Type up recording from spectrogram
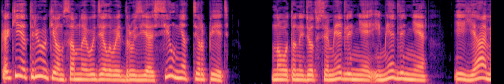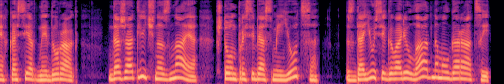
«Какие трюки он со мной выделывает, друзья, сил нет терпеть. Но вот он идет все медленнее и медленнее, и я, мягкосердный дурак, даже отлично зная, что он про себя смеется, сдаюсь и говорю, ладно, мол, Гораций,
